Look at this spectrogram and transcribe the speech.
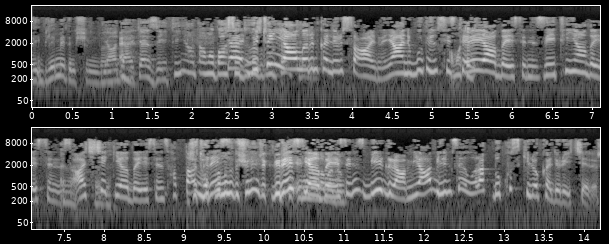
Ay bilemedim şimdi. Ya derken zeytinyağda ama Yani bahsediyoruz. bütün burada. yağların kalorisi aynı. Yani bugün siz Ama tabii- tereyağı da yeseniz, zeytinyağı da yeseniz, Evet, ayçiçek yağı da yeseniz, hatta İşte gres, toplamını düşününce gres emin yağı da olamadım. yeseniz 1 gram yağ bilimsel olarak 9 kilo kalori içerir.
